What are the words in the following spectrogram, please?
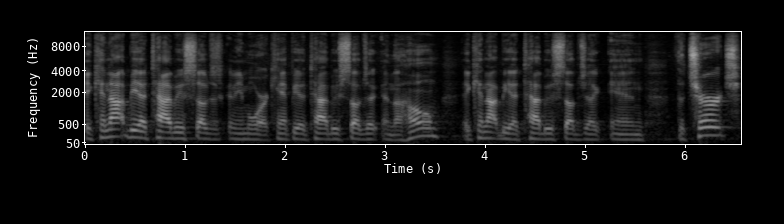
It cannot be a taboo subject anymore. It can't be a taboo subject in the home. It cannot be a taboo subject in the church,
